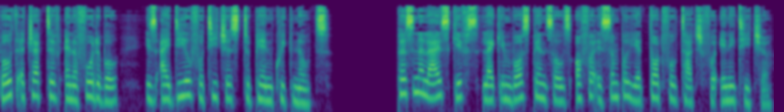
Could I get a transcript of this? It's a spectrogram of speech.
both attractive and affordable, is ideal for teachers to pen quick notes. Personalized gifts like embossed pencils offer a simple yet thoughtful touch for any teacher.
